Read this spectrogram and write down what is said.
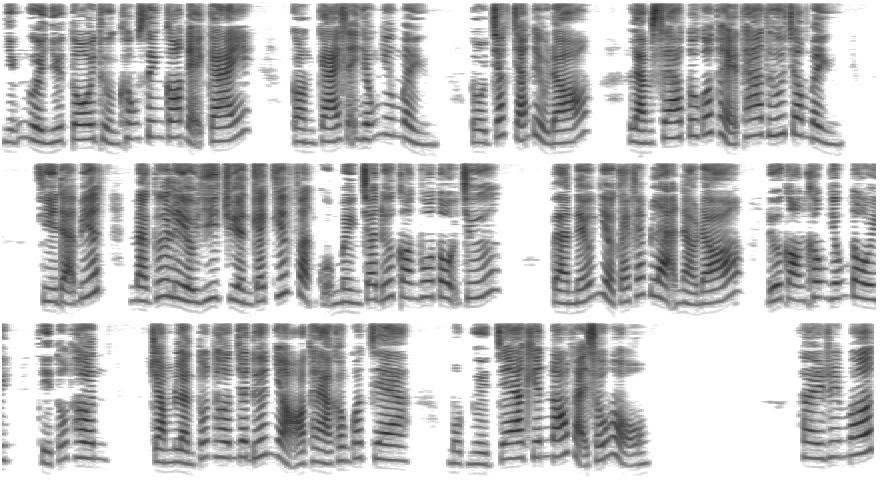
Những người như tôi thường không sinh con đẻ cái, còn cái sẽ giống như mình, tôi chắc chắn điều đó. Làm sao tôi có thể tha thứ cho mình? Khi đã biết mà cứ liều di truyền cái kiếp phận của mình cho đứa con vô tội chứ. Và nếu nhờ cái phép lạ nào đó, đứa con không giống tôi, thì tốt hơn. Trăm lần tốt hơn cho đứa nhỏ thà không có cha. Một người cha khiến nó phải xấu hổ. Thầy Remus.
